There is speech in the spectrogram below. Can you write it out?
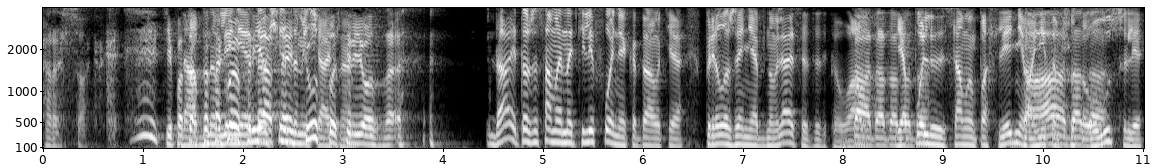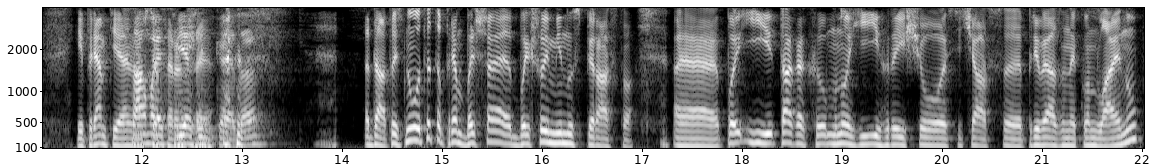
хорошо, как. Типа, да, та- такое приятное чувство, серьезно. Да, и то же самое на телефоне, когда у тебя приложение обновляется, ты такой, вау, да, да, да, я да, пользуюсь да. самым последним, да, они там что-то да, улучшили, и прям тебе Самое свеженькое, да? Да, то есть, ну вот это прям большая, большой минус пиратства. Э, и так как многие игры еще сейчас э, привязаны к онлайну,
